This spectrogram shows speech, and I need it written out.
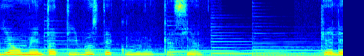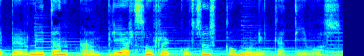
y aumentativos de comunicación que le permitan ampliar sus recursos comunicativos.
